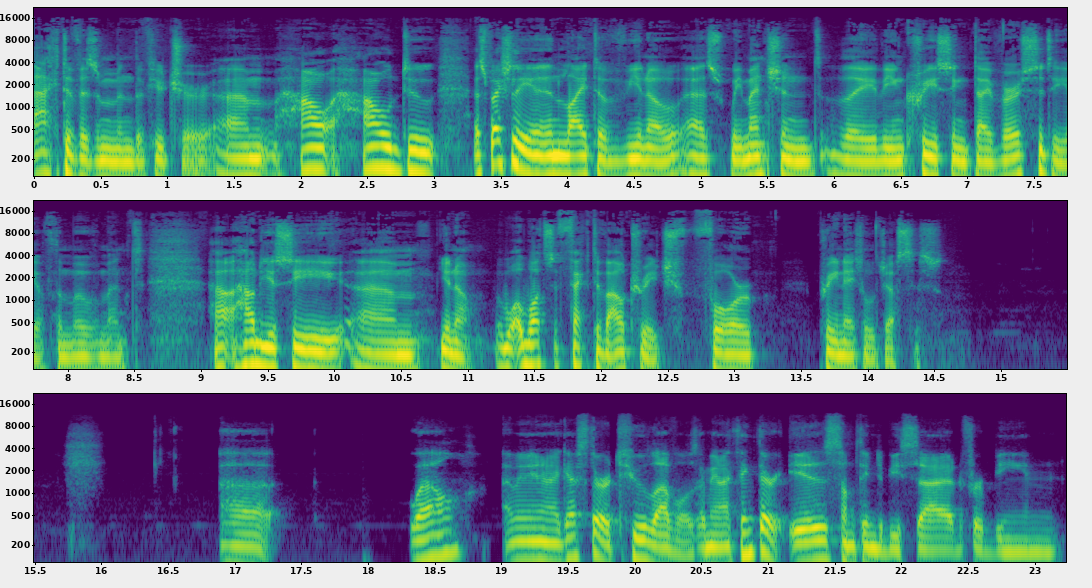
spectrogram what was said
activism in the future um how how do especially in light of you know as we mentioned the the increasing diversity of the movement how how do you see um you know what's effective outreach for prenatal justice? Uh well i mean i guess there are two levels. I mean i think there is something to be said for being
